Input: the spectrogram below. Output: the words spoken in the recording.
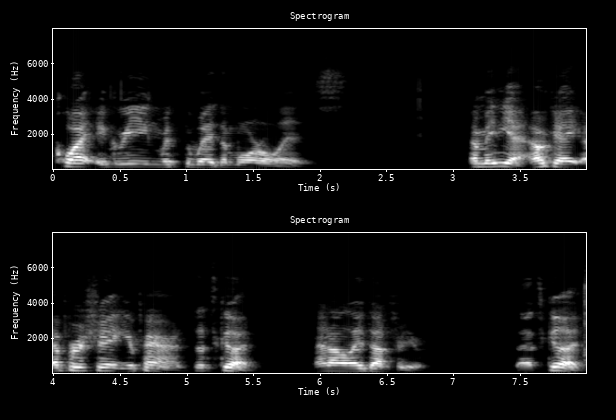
quite agreeing with the way the moral is. I mean, yeah, okay, appreciate your parents. That's good. And all they've done for you. That's good.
